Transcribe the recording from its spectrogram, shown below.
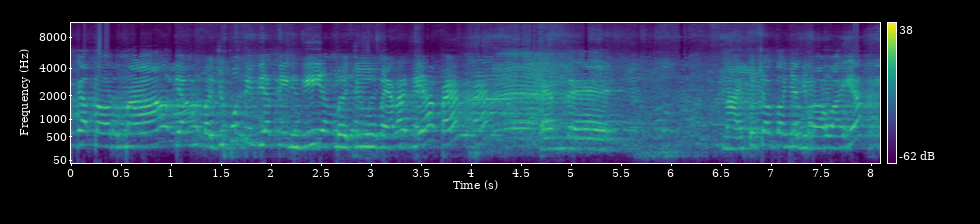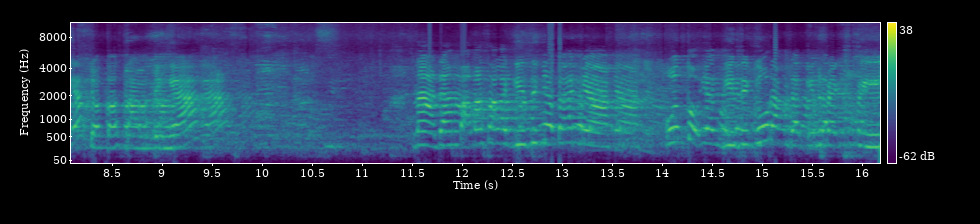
anggap normal, yang baju putih dia tinggi, yang baju merah dia pen pendek. Nah, itu contohnya di bawah ya, contoh stunting ya. Nah, dampak masalah gizinya banyak. Untuk yang gizi kurang dan infeksi,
